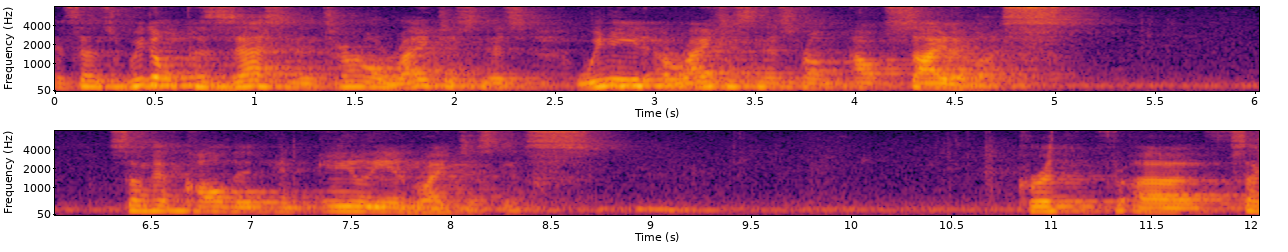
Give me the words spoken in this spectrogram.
And since we don't possess an internal righteousness, we need a righteousness from outside of us. Some have called it an alien righteousness. Uh, 2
